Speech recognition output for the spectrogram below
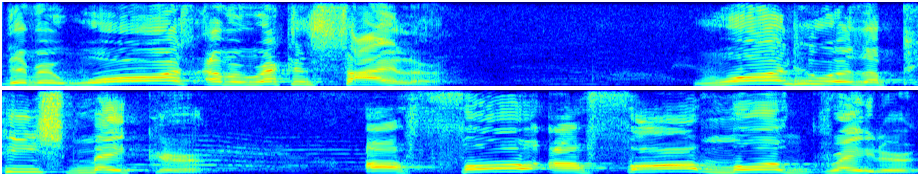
The rewards of a reconciler, one who is a peacemaker are far, are far more greater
